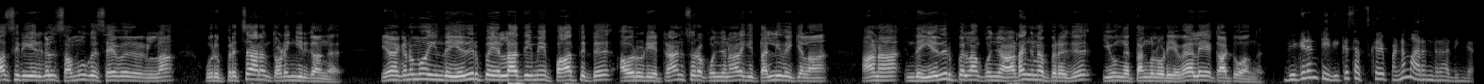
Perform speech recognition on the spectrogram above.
ஆசிரியர்கள் சமூக சேவகர்கள்லாம் ஒரு பிரச்சாரம் தொடங்கியிருக்காங்க. எனக்கு என்னமோ இந்த எதிர்ப்பை எல்லாத்தையுமே பார்த்துட்டு அவருடைய டிரான்ஸ்ஃபரை கொஞ்ச நாளைக்கு தள்ளி வைக்கலாம். ஆனா இந்த எதிர்ப்பெல்லாம் கொஞ்சம் அடங்கின பிறகு இவங்க தங்களுடைய வேலையை காட்டுவாங்க. விகடன் டிவிக்கு சப்ஸ்கிரைப் பண்ண மறந்துடாதீங்க.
